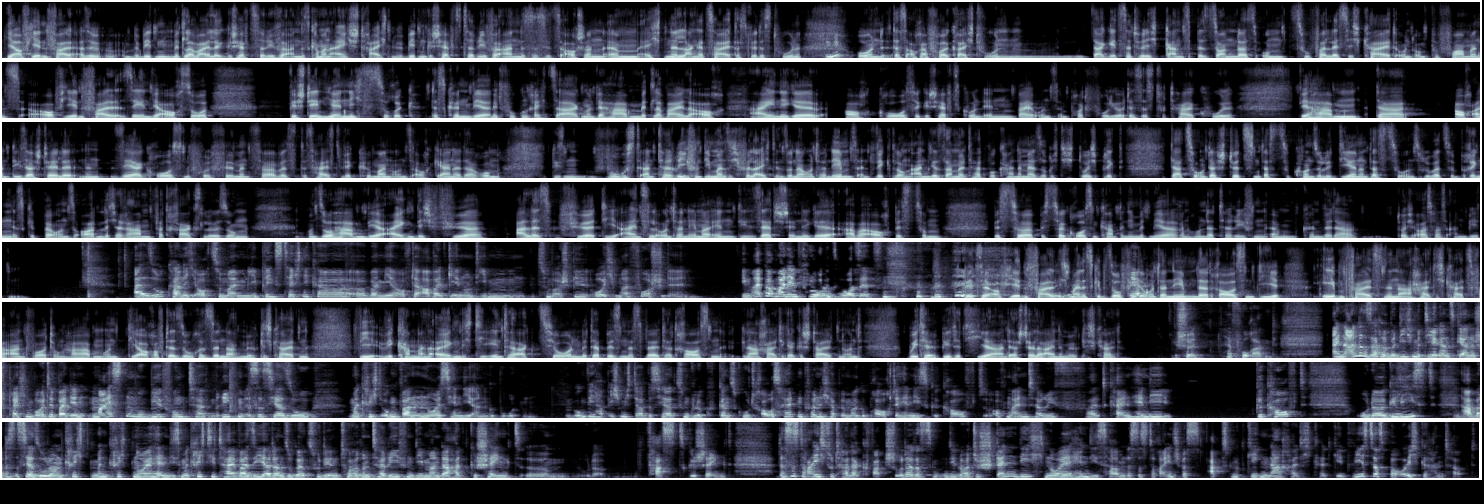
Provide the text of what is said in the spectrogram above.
Ja, auf jeden Fall. Also wir bieten mittlerweile Geschäftstarife an, das kann man eigentlich streichen. Wir bieten Geschäftstarife an, das ist jetzt auch schon ähm, echt eine lange Zeit, dass wir das tun mhm. und das auch erfolgreich tun. Da geht es natürlich ganz besonders um Zuverlässigkeit und um Performance. Auf jeden Fall sehen wir auch so. Wir stehen hier in nichts zurück. Das können wir mit Fug und Recht sagen. Und wir haben mittlerweile auch einige, auch große Geschäftskundinnen bei uns im Portfolio. Das ist total cool. Wir haben da auch an dieser Stelle einen sehr großen Fulfillment-Service. Das heißt, wir kümmern uns auch gerne darum, diesen Wust an Tarifen, die man sich vielleicht in so einer Unternehmensentwicklung angesammelt hat, wo keiner mehr so richtig durchblickt, da zu unterstützen, das zu konsolidieren und das zu uns rüberzubringen. Es gibt bei uns ordentliche Rahmenvertragslösungen. Und so haben wir eigentlich für alles für die Einzelunternehmerin, die Selbstständige, aber auch bis zum bis zur bis zur großen Company mit mehreren hundert Tarifen ähm, können wir da durchaus was anbieten. Also kann ich auch zu meinem Lieblingstechniker äh, bei mir auf der Arbeit gehen und ihm zum Beispiel euch mal vorstellen. ihm einfach mal den Floh ins Ohr setzen. Bitte, auf jeden Fall. Ich meine, es gibt so viele ja. Unternehmen da draußen, die ebenfalls eine Nachhaltigkeitsverantwortung haben und die auch auf der Suche sind nach Möglichkeiten, wie, wie kann man eigentlich die Interaktion mit der Businesswelt da draußen nachhaltiger gestalten. Und Retail bietet hier an der Stelle eine Möglichkeit. Schön, hervorragend. Eine andere Sache, über die ich mit dir ganz gerne sprechen wollte, bei den meisten Mobilfunktarifen ist es ja so, man kriegt irgendwann ein neues Handy angeboten. Irgendwie habe ich mich da bisher zum Glück ganz gut raushalten können. Ich habe immer gebrauchte Handys gekauft, auf meinen Tarif halt kein Handy gekauft oder geleast. Aber das ist ja so, man kriegt, man kriegt neue Handys. Man kriegt die teilweise ja dann sogar zu den teuren Tarifen, die man da hat, geschenkt ähm, oder fast geschenkt. Das ist doch eigentlich totaler Quatsch, oder? Dass die Leute ständig neue Handys haben. Das ist doch eigentlich was absolut gegen Nachhaltigkeit geht. Wie ist das bei euch gehandhabt?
